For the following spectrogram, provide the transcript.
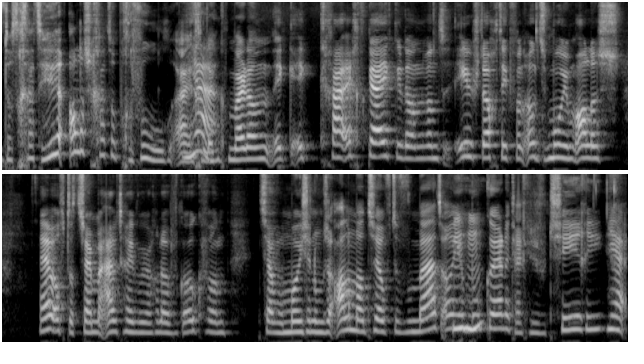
dat gaat heel, alles gaat op gevoel eigenlijk. Maar dan, ik, ik ga echt kijken dan, want eerst dacht ik van, oh, het is mooi om alles, hè, of dat zei mijn uitgever geloof ik ook, van, het zou wel mooi zijn om ze allemaal hetzelfde formaat, al je Mhm. boeken, dan krijg je een soort serie. Ja.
